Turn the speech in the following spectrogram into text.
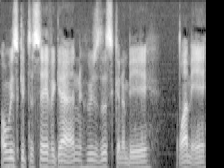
Always good to save again. Who's this gonna be? Lemmy.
